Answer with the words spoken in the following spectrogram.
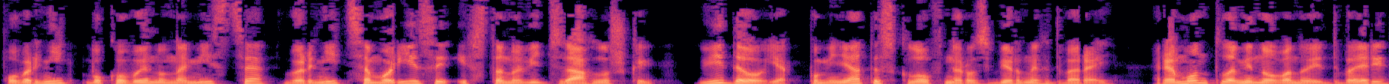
поверніть боковину на місце, верніть саморізи і встановіть заглушки. Відео, як поміняти скло в нерозбірних дверей. Ремонт ламінованої двері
